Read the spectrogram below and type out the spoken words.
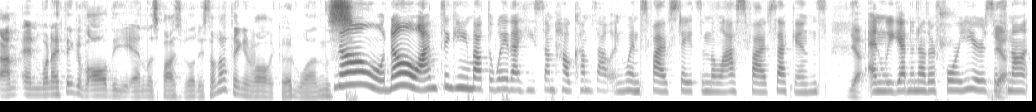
I'm, and when I think of all the endless possibilities, I'm not thinking of all the good ones. No, no, I'm thinking about the way that he somehow comes out and wins five states in the last five seconds, Yeah. and we get another four years, Yeah. if not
